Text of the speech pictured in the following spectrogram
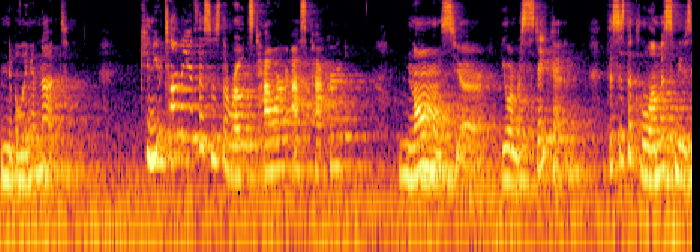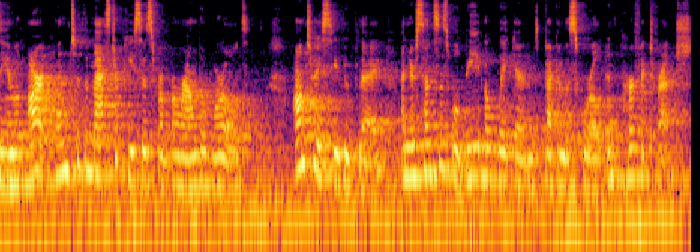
nibbling a nut. Can you tell me if this is the Rhodes Tower? asked Packard. Non, monsieur, you are mistaken. This is the Columbus Museum of Art, home to the masterpieces from around the world. Entrez, s'il vous plaît, and your senses will be awakened, beckoned the squirrel in perfect French.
